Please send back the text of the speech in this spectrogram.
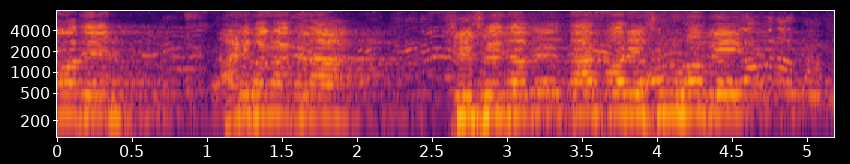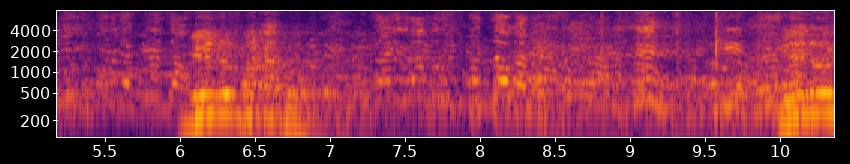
আমাদের হাড়ি ভাঙা খেলা শেষ হয়ে যাবে তারপরে শুরু হবে বেলুন ফাটাবো। বেলুন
